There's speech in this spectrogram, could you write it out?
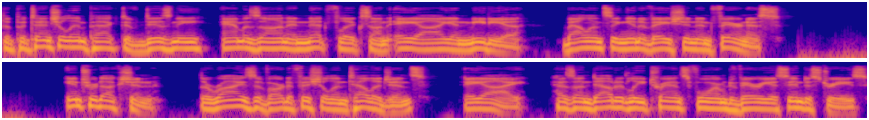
The potential impact of Disney, Amazon, and Netflix on AI and media, balancing innovation and fairness. Introduction The rise of artificial intelligence, AI, has undoubtedly transformed various industries,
